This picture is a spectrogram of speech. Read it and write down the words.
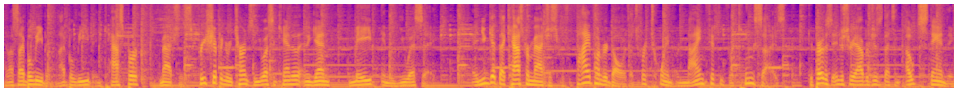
unless I believe it. And I believe in Casper mattresses. Free shipping returns to the U.S. and Canada. And again, made in the USA. And you can get that Casper mattress for $500. That's for twin or 950 for king size. Compare this to industry averages. That's an outstanding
